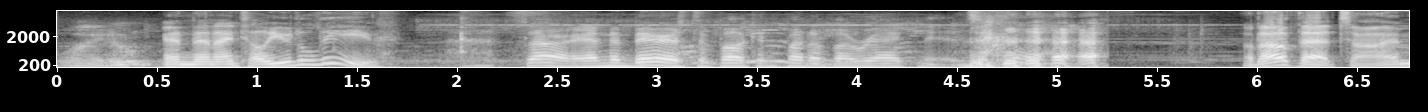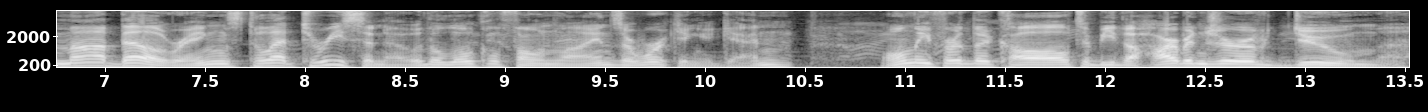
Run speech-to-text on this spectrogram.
Why don't And then I tell you to leave. Sorry, I'm embarrassed to fuck in front of arachnids. About that time, Ma Bell rings to let Teresa know the local phone lines are working again, only for the call to be the harbinger of doom.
